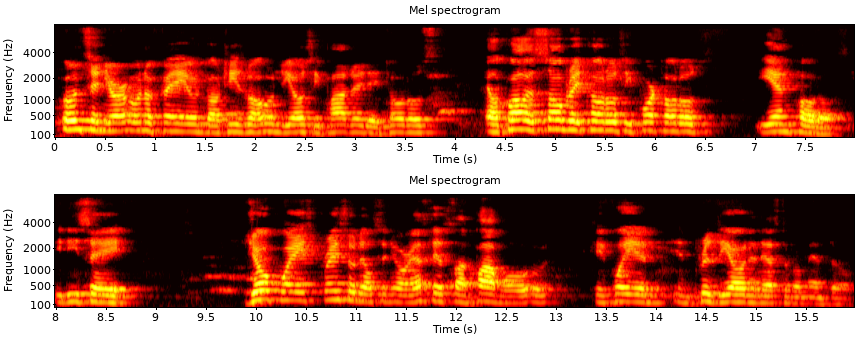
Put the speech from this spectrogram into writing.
Un Señor, una fe, un bautismo, un Dios y Padre de todos, el cual es sobre todos y por todos y en todos. Y dice, yo pues preso del Señor, este es San Pablo, que fue en, en prisión en este momento.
